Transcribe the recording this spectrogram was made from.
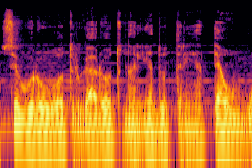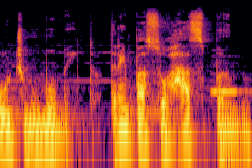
segurou o outro garoto na linha do trem até o último momento. O trem passou raspando.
